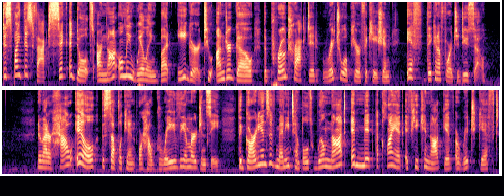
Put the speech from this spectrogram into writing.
Despite this fact, sick adults are not only willing but eager to undergo the protracted ritual purification if they can afford to do so. No matter how ill the supplicant or how grave the emergency, the guardians of many temples will not admit a client if he cannot give a rich gift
